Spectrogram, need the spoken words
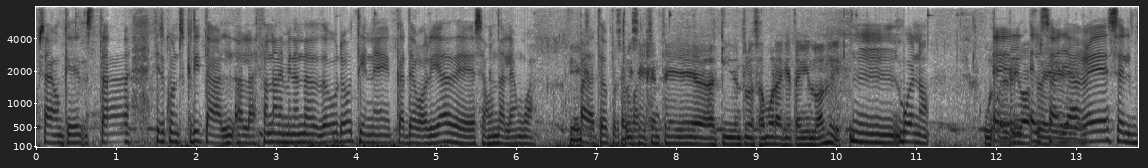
O sea, aunque está circunscrita a la zona de Miranda do Douro, tiene categoría de segunda lengua ahí para todo ¿Sabéis si hay Portugal. gente aquí dentro de Zamora que también lo hable? Mm, bueno, El, río el sayagués, el,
